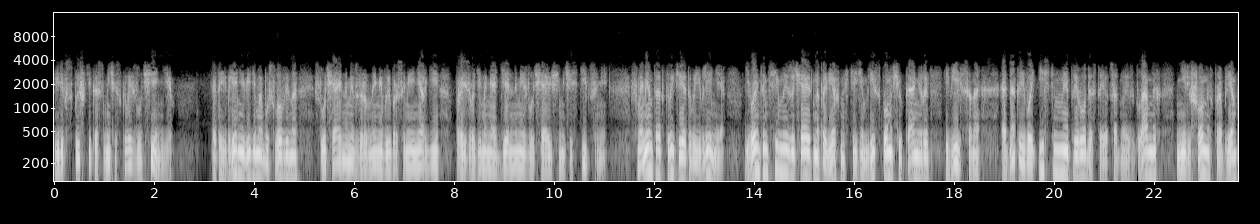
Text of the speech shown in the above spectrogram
или вспышки космического излучения. Это явление, видимо, обусловлено случайными взрывными выбросами энергии, производимыми отдельными излучающими частицами. С момента открытия этого явления Его интенсивно изучают на поверхности Земли с помощью камеры Вильсона, однако его истинная природа остается одной из главных нерешенных проблем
